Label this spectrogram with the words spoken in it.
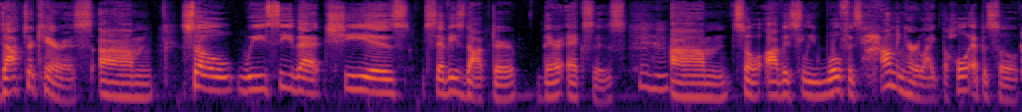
Dr. Karras. Um, so we see that she is Sevvy's doctor. They're exes. Um, so obviously Wolf is hounding her like the whole episode.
